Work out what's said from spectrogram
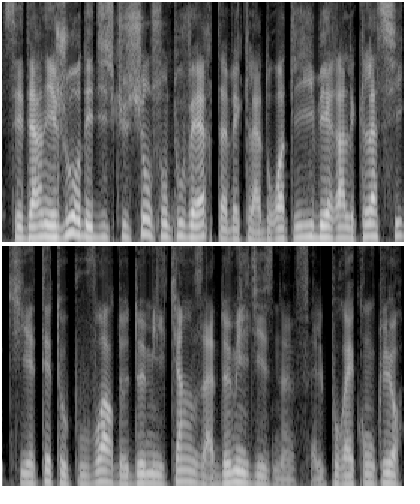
Ces derniers jours, des discussions sont ouvertes avec la droite libérale classique qui était au pouvoir de 2015 à 2019. Elle pourrait conclure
